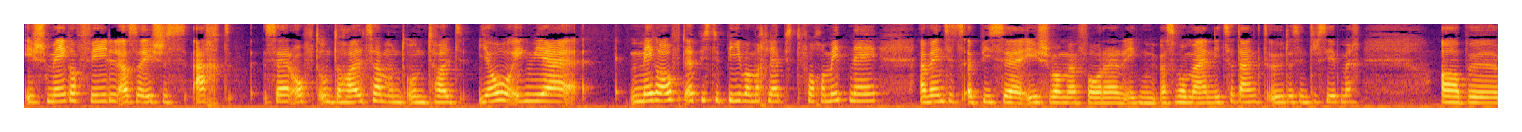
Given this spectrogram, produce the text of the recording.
ist mega viel, also ist es echt sehr oft unterhaltsam und, und halt, ja, irgendwie mega oft etwas dabei, wo man etwas davon mitnehmen kann. Auch wenn es jetzt etwas äh, ist, wo man vorher irgendwie, also wo man nicht so denkt, oh, das interessiert mich. Aber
